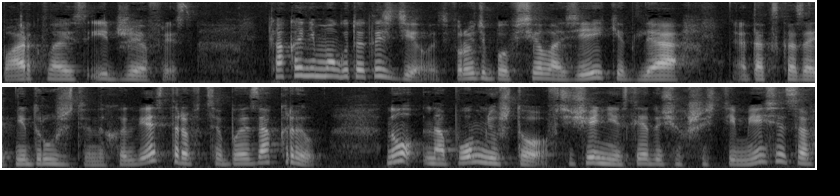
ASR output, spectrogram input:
Barclays и Jeffries – как они могут это сделать? Вроде бы все лазейки для, э, так сказать, недружественных инвесторов ЦБ закрыл. Ну, напомню, что в течение следующих шести месяцев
